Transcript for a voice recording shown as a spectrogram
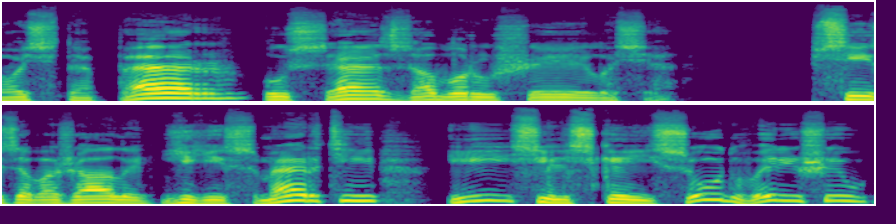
Ось тепер усе заворушилося. Всі заважали її смерті, і сільський суд вирішив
